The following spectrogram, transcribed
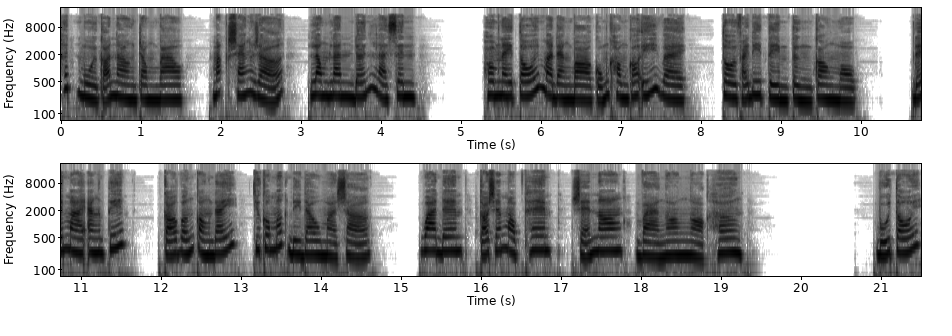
hít mùi cỏ non trong bao, mắt sáng rỡ, long lanh đến là xinh. Hôm nay tối mà đàn bò cũng không có ý về, tôi phải đi tìm từng con một. Để mai ăn tiếp, cỏ vẫn còn đấy, chứ có mất đi đâu mà sợ. Qua đêm, cỏ sẽ mọc thêm, sẽ non và ngon ngọt hơn. Buổi tối,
